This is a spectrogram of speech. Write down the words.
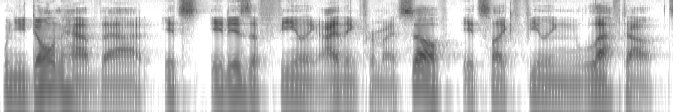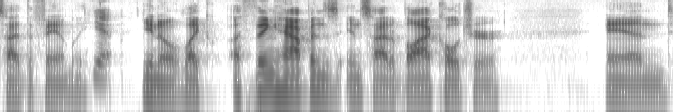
when you don't have that, it's it is a feeling, I think for myself, it's like feeling left outside the family. Yeah. You know, like a thing happens inside of black culture and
